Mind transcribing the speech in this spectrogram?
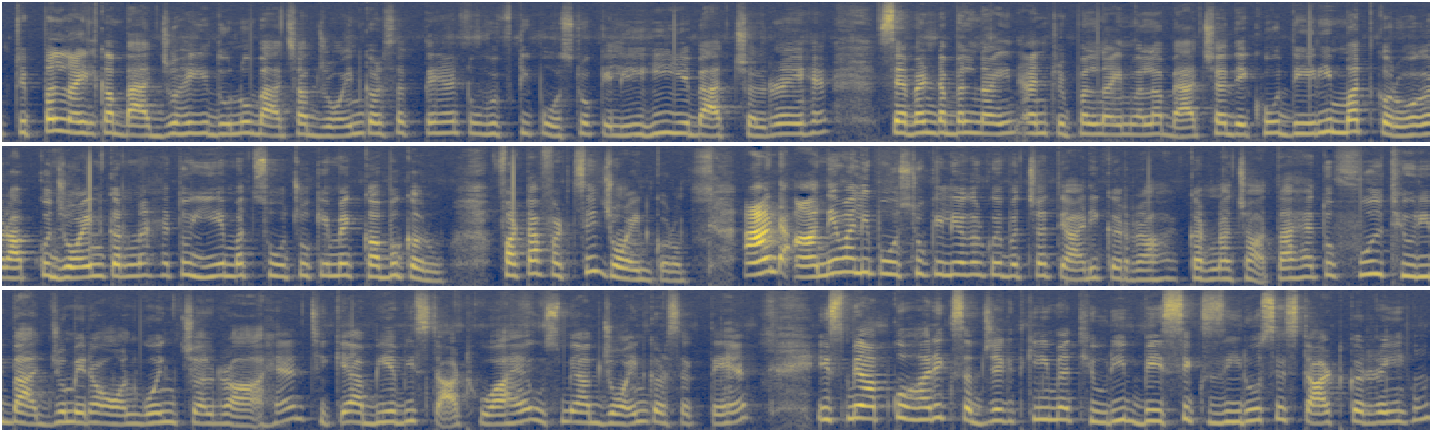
ट्रिपल नाइन का बैच जो है, ये दोनों बैच आप ज्वाइन कर सकते हैं। टू फिफ्टी पोस्टों के लिए ही ये बैच चल रहे हैं। Seven double nine and triple nine वाला बैच है। देखो, देरी मत करो। अगर आपको ज्वाइन करना है तो ये मत सोचो कि मैं कब करूँ। फटाफट से ज्वाइन करो। एंड आने वाली पोस्टों के लिए अगर कोई बच्चा तैयारी कर रहा करना चाहता है तो फुल थ्योरी बैच जो मेरा ऑन चल रहा है, ठीक है अभी अभी स्टार्ट हुआ है, उसमें आप ज्वाइन कर सकते हैं। इसमें आपको हर एक सब्जेक्ट की मैं थ्योरी बेसिक ज़ीरो से स्टार्ट कर रही हूँ।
